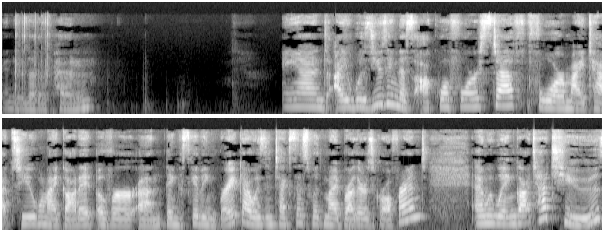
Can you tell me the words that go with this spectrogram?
and another pen. And I was using this Aquaphor stuff for my tattoo when I got it over um, Thanksgiving break. I was in Texas with my brother's girlfriend and we went and got tattoos.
